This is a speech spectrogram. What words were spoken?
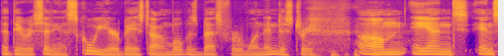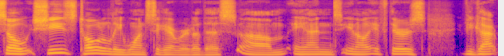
that they were setting a school year based on what was best for one industry, um, and and so she's totally wants to get rid of this. Um, and you know, if there's if you got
